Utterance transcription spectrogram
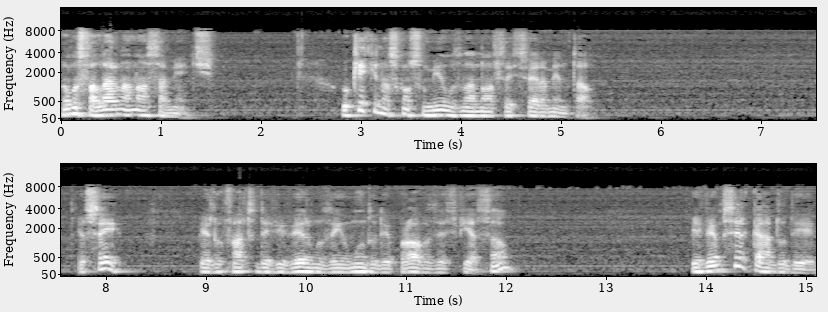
Vamos falar na nossa mente. O que é que nós consumimos na nossa esfera mental? Eu sei, pelo fato de vivermos em um mundo de provas e expiação, vivemos cercado de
